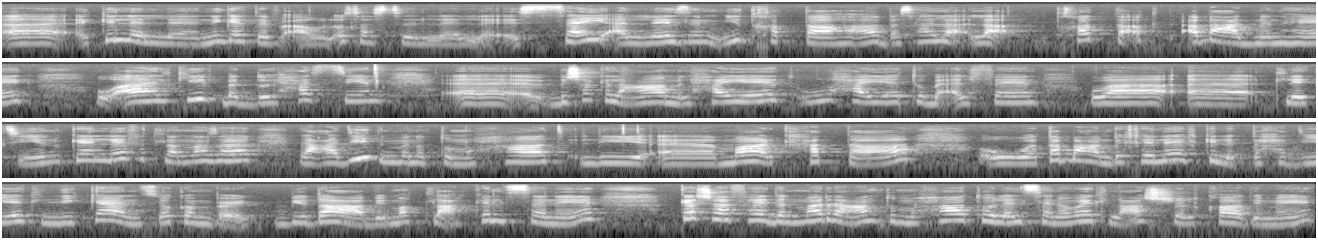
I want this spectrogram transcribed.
آه، كل النيجاتيف أو القصص السيئة اللي لازم يتخطاها بس هلأ لأ تخطى أبعد من هيك وقال كيف بده يحسن آه، بشكل عام الحياة وحياته ب 2030 وكان لافت للنظر العديد من الطموحات اللي مارك حطها. وطبعا بخلاف كل التحديات اللي كان زوكنبرغ بيضعها بمطلع كل سنة كشف هيدا المرة عن طموحاته للسنوات العشر القادمة.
